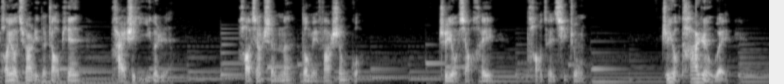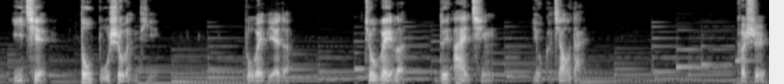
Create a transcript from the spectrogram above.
朋友圈里的照片还是一个人，好像什么都没发生过。只有小黑陶醉其中，只有他认为一切都不是问题。不为别的，就为了对爱情。有个交代。可是，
